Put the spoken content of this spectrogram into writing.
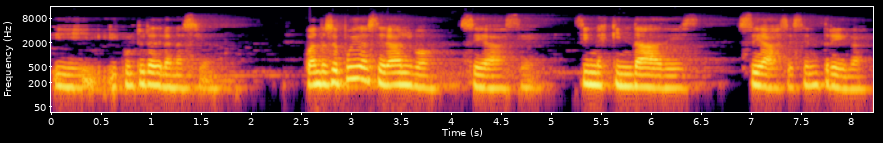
y, y Cultura de la Nación. Cuando se puede hacer algo, se hace, sin mezquindades, se hace, se entrega.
